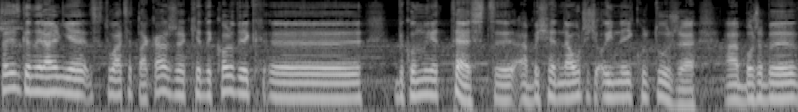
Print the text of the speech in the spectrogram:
To jest generalnie sytuacja taka, że kiedykolwiek y, wykonuje test, y, aby się nauczyć o innej kulturze, albo żeby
